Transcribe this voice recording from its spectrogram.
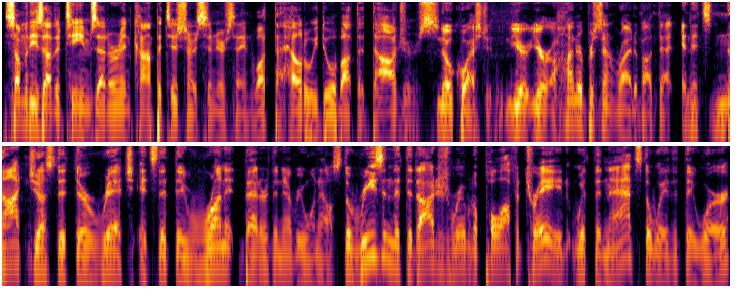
some of these other teams that are in competition are sitting here saying, "What the hell do we do about the Dodgers?" No question. You're you're 100% right about that. And it's not just that they're rich, it's that they run it better than everyone else. The reason that the Dodgers were able to pull off a trade with the Nats the way that they were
